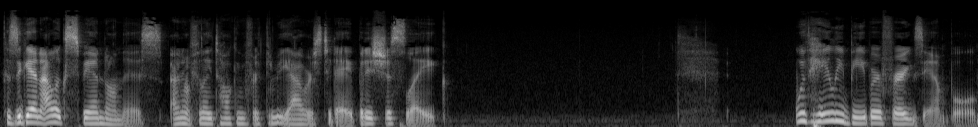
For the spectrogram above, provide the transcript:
Because again, I'll expand on this. I don't feel like talking for three hours today, but it's just like with Hailey Bieber, for example.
